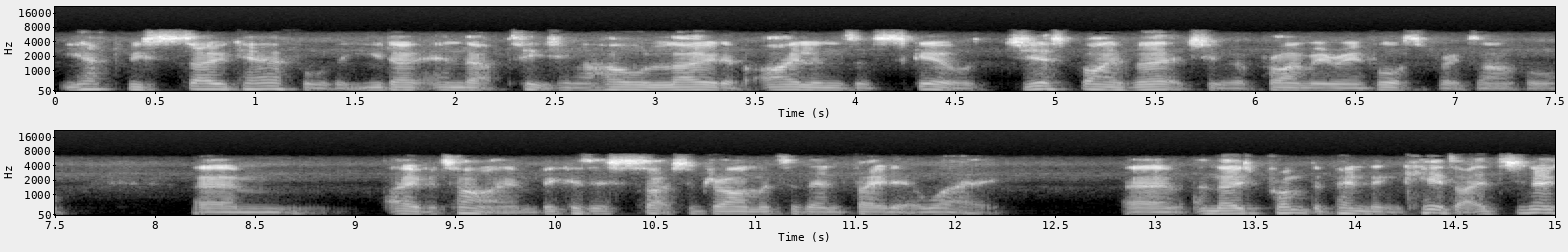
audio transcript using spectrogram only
you have to be so careful that you don't end up teaching a whole load of islands of skills just by virtue of a primary reinforcer, for example, um, over time, because it's such a drama to then fade it away. Um, and those prompt dependent kids, I you know,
